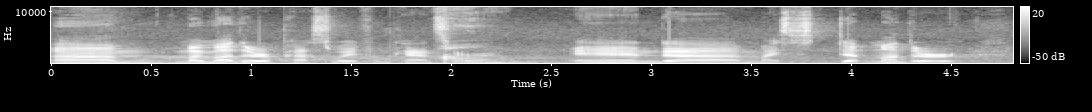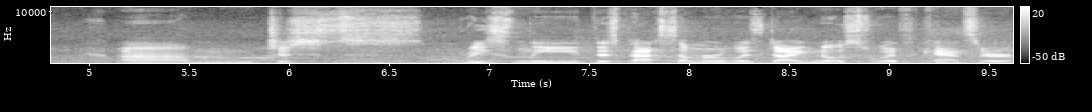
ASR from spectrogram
um, my mother passed away from cancer, oh. and uh, my stepmother um, just recently, this past summer, was diagnosed with cancer.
